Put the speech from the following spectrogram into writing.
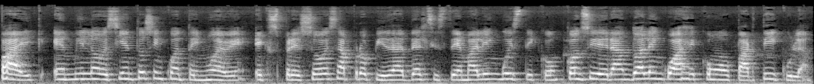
Pike en 1959 expresó esa propiedad del sistema lingüístico considerando al lenguaje como partícula,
